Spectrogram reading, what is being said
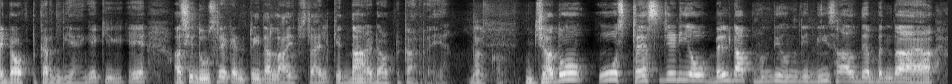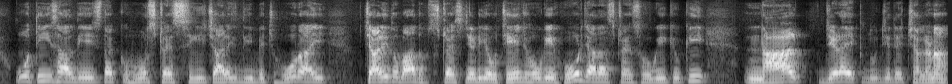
ਅਡਾਪਟ ਕਰਨ ਦੀਆਂ ਹੈਗੀਆਂ ਕਿ ਇਹ ਅਸੀਂ ਦੂਸਰੇ ਕੰਟਰੀ ਦਾ ਲਾਈਫਸਟਾਈਲ ਕਿੱਦਾਂ ਅਡਾਪਟ ਕਰ ਰਹੇ ਹਾਂ ਬਿਲਕੁਲ। ਜਦੋਂ ਉਹ ਸਟ੍ਰੈਸ ਜਿਹੜੀ ਆ ਉਹ ਬਿਲਡ ਅਪ ਹੁੰਦੀ ਹੁੰਦੀ 20 ਸਾਲ ਦੇ ਬੰਦਾ ਆਇਆ ਉਹ 30 ਸਾਲ ਦੀ ਏਜ ਤੱਕ ਹੋਰ ਸਟ੍ਰੈਸ ਸੀ 40 ਦੀ ਵਿੱਚ ਹੋਰ ਆਈ 40 ਤੋਂ ਬਾਅਦ ਸਟ੍ਰੈਸ ਜਿਹੜੀ ਆ ਉਹ ਚੇਂਜ ਹੋ ਗਈ ਹੋਰ ਜ਼ਿਆਦਾ ਸਟ੍ਰੈਸ ਹੋ ਗਈ ਕਿਉਂਕਿ ਨਾਲ ਜਿਹੜਾ ਇੱਕ ਦੂਜੇ ਦੇ ਚੱਲਣਾ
